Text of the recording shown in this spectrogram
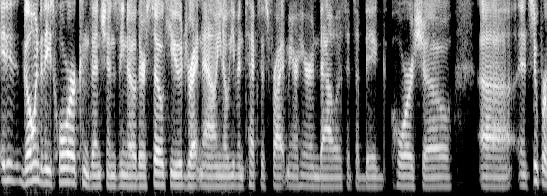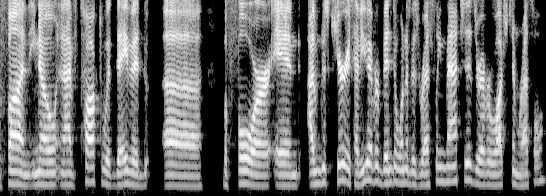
It is going to these horror conventions. You know, they're so huge right now. You know, even Texas Frightmare here in Dallas, it's a big horror show. Uh, and it's super fun. You know, and I've talked with David uh, before, and I'm just curious. Have you ever been to one of his wrestling matches or ever watched him wrestle?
